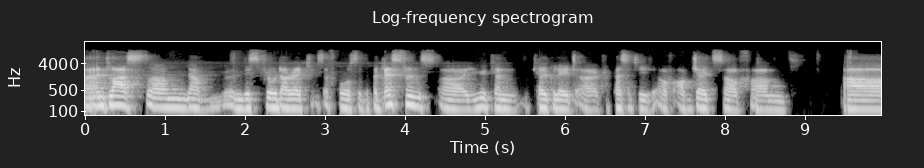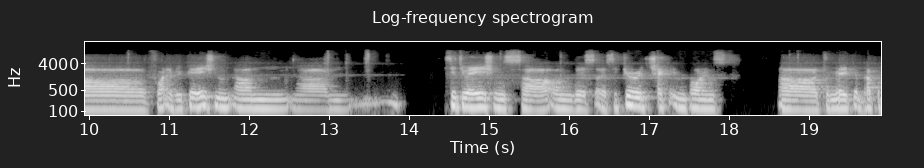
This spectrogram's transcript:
And last, um, yeah, in this flow directions, of course, the pedestrians, uh, you can calculate uh, capacity of objects of um, uh, for evacuation um, um situations uh, on this security check-in points to make a better,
